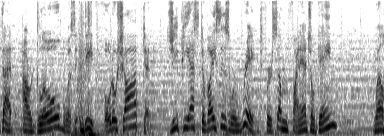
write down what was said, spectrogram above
that our globe was indeed photoshopped and GPS devices were rigged for some financial gain? Well,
